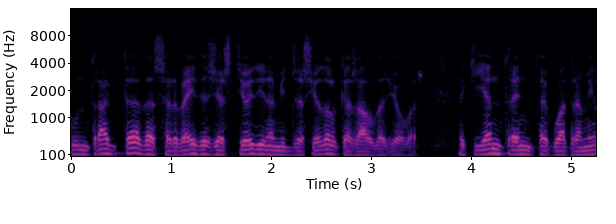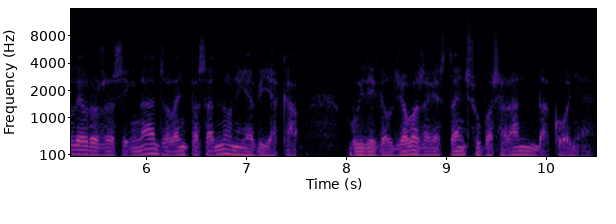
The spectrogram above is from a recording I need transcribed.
contracte de servei de gestió i dinamització del casal de joves. Aquí hi ha 34.000 euros assignats, l'any passat no n'hi havia cap. Vull dir que els joves aquest any s'ho passaran de conya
